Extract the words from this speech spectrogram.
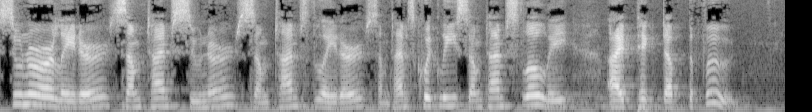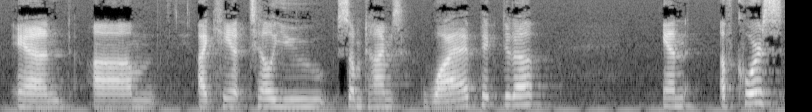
sooner or later, sometimes sooner, sometimes later, sometimes quickly, sometimes slowly, I picked up the food. And um, I can't tell you sometimes why I picked it up. And of course,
